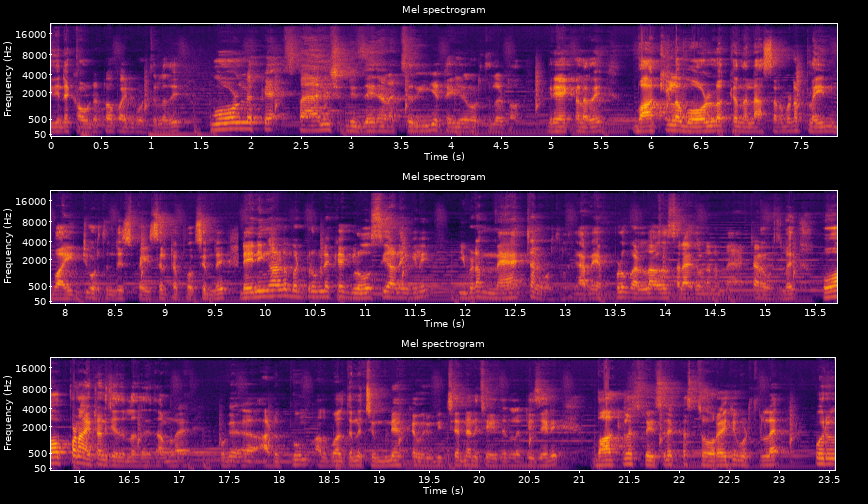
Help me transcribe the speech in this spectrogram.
ഇതിന്റെ കൗണ്ടർ ടോപ്പ് ആയിട്ട് കൊടുത്തിട്ടുള്ളത്. വോളിലൊക്കെ സ്പാനിഷ് ഡിസൈനാണ് ചെറിയ ടൈലുകൾ കൊടുത്തിട്ടുള്ളത് കേട്ടോ ഗ്രേ കളറ് ബാക്കിയുള്ള വോളിലൊക്കെ നല്ല അസർവടെ പ്ലെയിൻ വൈറ്റ് കൊടുത്തിട്ടുണ്ട്. സ്പേസ് ടെപ്പോക്സ് ഉണ്ട് ഡൈനിങ് ഹാളും ബെഡ്റൂമിലൊക്കെ ഗ്ലോസി ആണെങ്കിൽ ഇവിടെ മാറ്റാണ് കൊടുത്തിട്ടുള്ളത്. കാരണം എപ്പോഴും വെള്ളമാകുന്ന സ്ഥലമായതുകൊണ്ടാണ് മാറ്റാണ് കൊടുത്തിട്ടുള്ളത്. ഓപ്പൺ ആയിട്ടാണ് ചെയ്തിട്ടുള്ളത്. നമ്മളെ അടുപ്പും അതുപോലെ തന്നെ ചിമ്മിനിയൊക്കെ ഒരുമിച്ച് തന്നെയാണ് ചെയ്തിട്ടുള്ള ഡിസൈൻ ബാക്കിയുള്ള സ്പേസിലൊക്കെ സ്റ്റോറേജ് കൊടുത്തിട്ടുള്ള ഒരു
